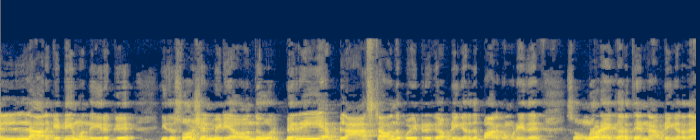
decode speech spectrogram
எல்லார்கிட்டையும் வந்து இருக்குது இது சோஷியல் மீடியா வந்து ஒரு பெரிய பிளாஸ்ட்டாக வந்து போயிட்டுருக்கு அப்படிங்கிறது பார்க்க முடியுது. ஸோ உங்களுடைய கருத்து என்ன அப்படிங்கிறத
